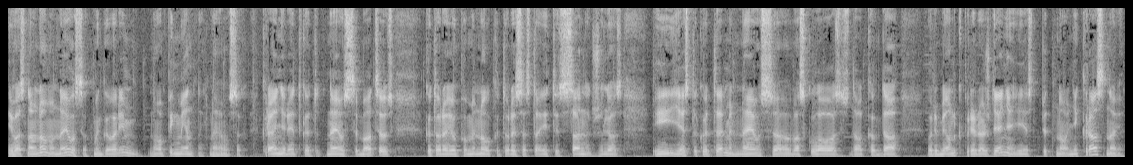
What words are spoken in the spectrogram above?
И в основном о невусах мы говорим ну, о пигментных невусах. Крайне редко этот невус себациус, который я упомянул, который состоит из сальных желез. И есть такой термин невус васкулозис, да, когда у ребенка при рождении есть пятно. Не красное,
